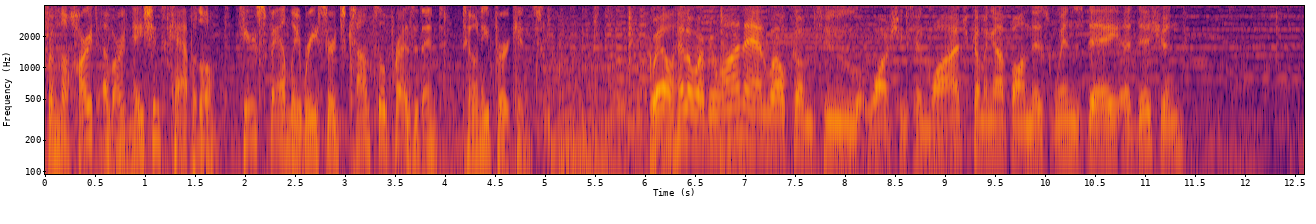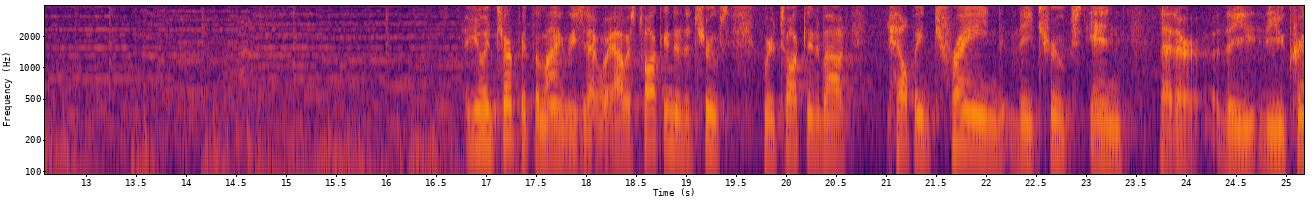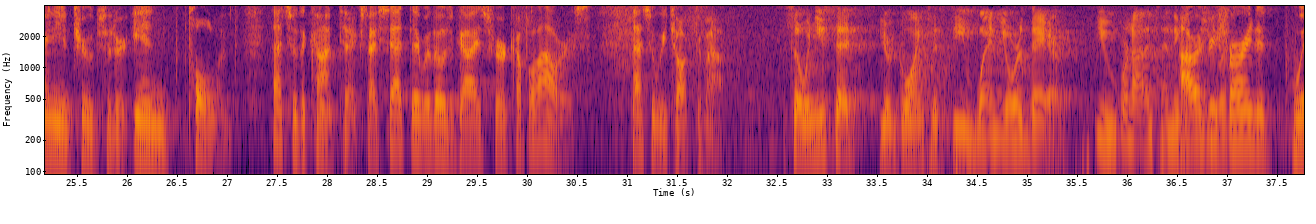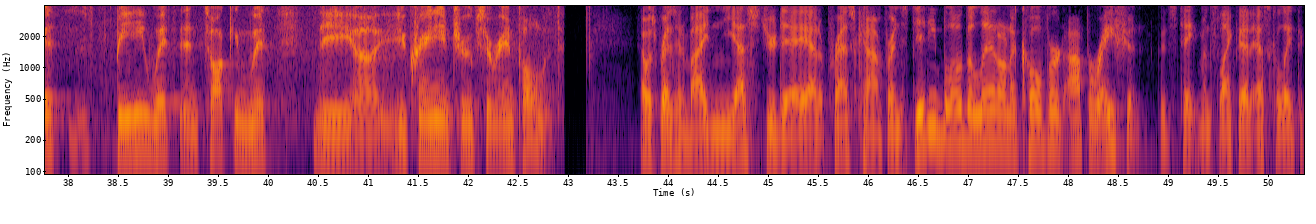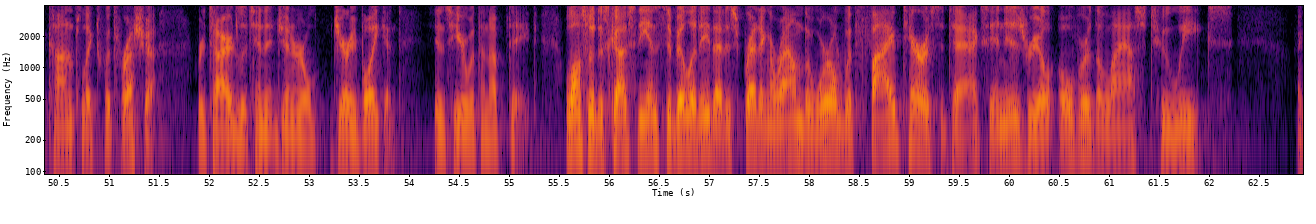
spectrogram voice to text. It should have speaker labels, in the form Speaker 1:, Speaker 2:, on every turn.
Speaker 1: From the heart of our nation's capital, here's Family Research Council President Tony Perkins.
Speaker 2: Well, hello everyone, and welcome to Washington Watch. Coming up on this Wednesday edition.
Speaker 3: You interpret the language that way. I was talking to the troops. We are talking about helping train the troops in that are the, the Ukrainian troops that are in Poland. That's what the context. I sat there with those guys for a couple hours. That's what we talked about.
Speaker 4: So when you said you're going to see when you're there, you were not intending.
Speaker 3: I was referring to with meeting with and talking with the uh, Ukrainian troops who are in Poland.
Speaker 2: That was President Biden yesterday at a press conference. Did he blow the lid on a covert operation? Could statements like that escalate the conflict with Russia? Retired Lieutenant General Jerry Boykin is here with an update. We'll also discuss the instability that is spreading around the world with five terrorist attacks in Israel over the last two weeks.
